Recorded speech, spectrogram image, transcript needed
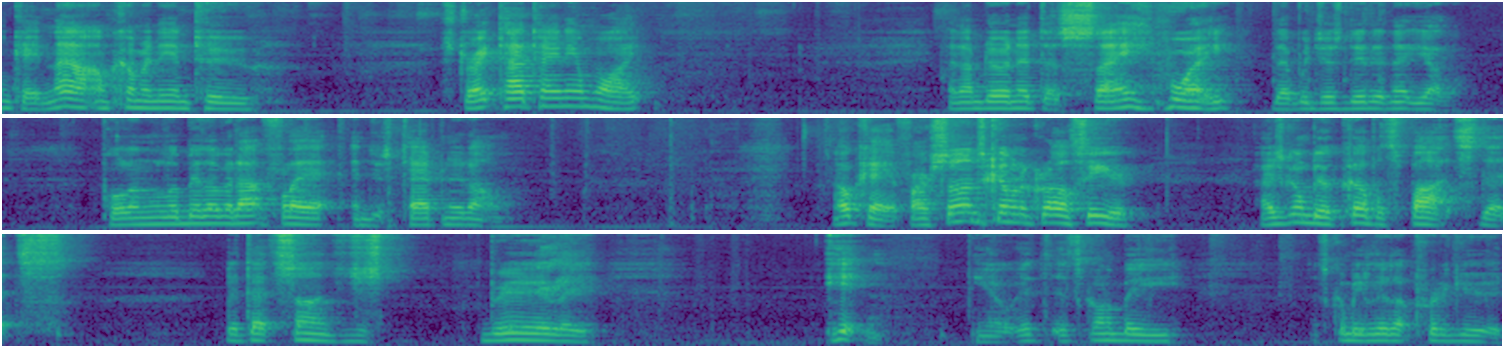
Okay, now I'm coming into straight titanium white. And I'm doing it the same way that we just did it in that yellow. pulling a little bit of it out flat and just tapping it on. Okay, if our sun's coming across here, there's going to be a couple spots that's that that sun's just really hitting. You know, it, it's going to be it's going to be lit up pretty good.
